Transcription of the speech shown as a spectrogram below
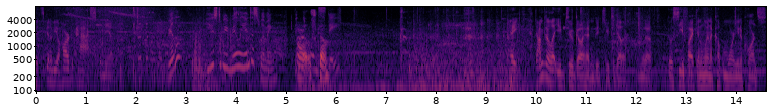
it's gonna be a hard pass for me. Really? You used to be really into swimming. Didn't Alright, let's win go. Hey, I'm gonna let you two go ahead and be cute together. I'm gonna go see if I can win a couple more unicorns.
